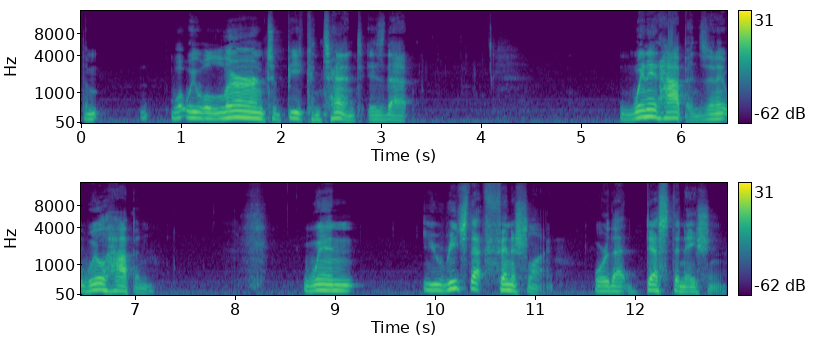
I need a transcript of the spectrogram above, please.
the, what we will learn to be content is that when it happens, and it will happen, when you reach that finish line or that destination,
